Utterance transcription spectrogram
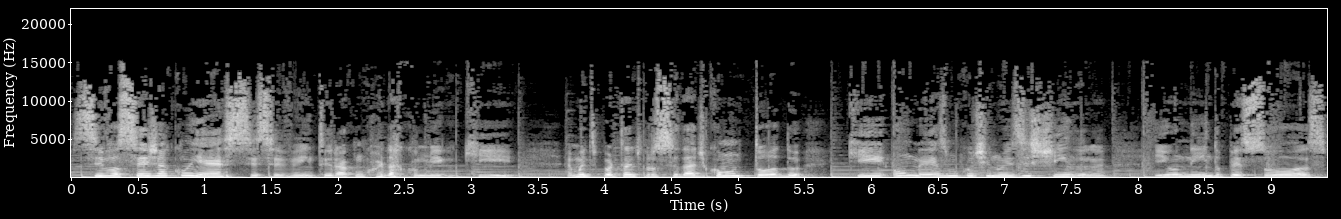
Se você já conhece esse evento, irá concordar comigo que é muito importante para a sociedade como um todo que o mesmo continue existindo, né? E unindo pessoas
